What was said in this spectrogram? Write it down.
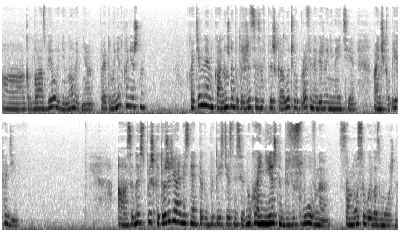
а, как баланс белого дневного дня. Поэтому нет, конечно. Хотим на МК, нужно подружиться со вспышкой, а лучшего профи, наверное, не найти. Анечка, приходи. А с одной вспышкой тоже реально снять так, как будто естественный свет? Ну, конечно, безусловно, само собой возможно.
